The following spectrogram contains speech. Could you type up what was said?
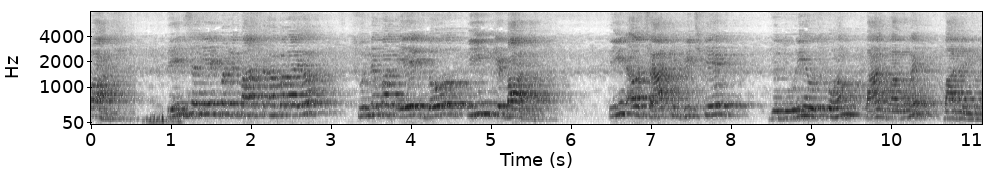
पाँच। तीन सही एक बटे पाँच कहाँ पर आएगा? शून्य पर एक, दो, तीन के बाद। तीन और चार के बीच के जो दूरी है उसको हम पाँच भागों में बांटेंगे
